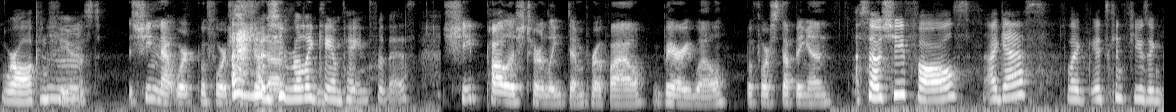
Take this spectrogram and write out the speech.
We're all confused. She networked before she showed she really campaigned for this. She polished her LinkedIn profile very well before stepping in. So she falls, I guess. Like it's confusing.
